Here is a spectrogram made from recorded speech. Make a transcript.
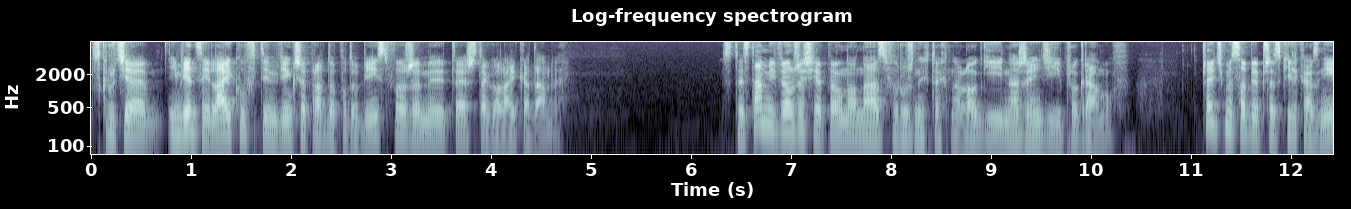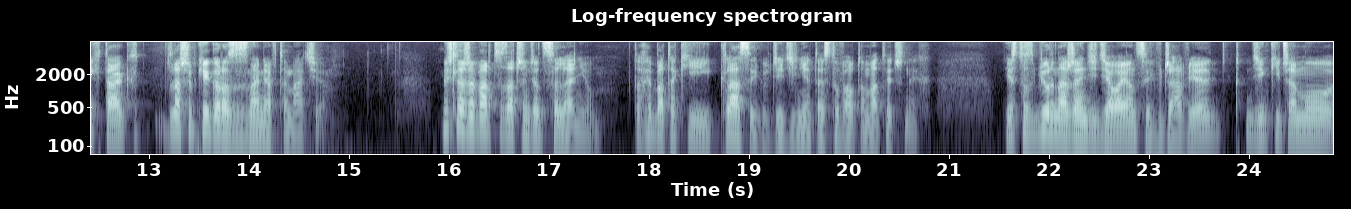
W skrócie, im więcej lajków, tym większe prawdopodobieństwo, że my też tego lajka damy. Z testami wiąże się pełno nazw różnych technologii, narzędzi i programów. Przejdźmy sobie przez kilka z nich, tak dla szybkiego rozeznania w temacie. Myślę, że warto zacząć od Selenium. To chyba taki klasyk w dziedzinie testów automatycznych. Jest to zbiór narzędzi działających w Javie, dzięki czemu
